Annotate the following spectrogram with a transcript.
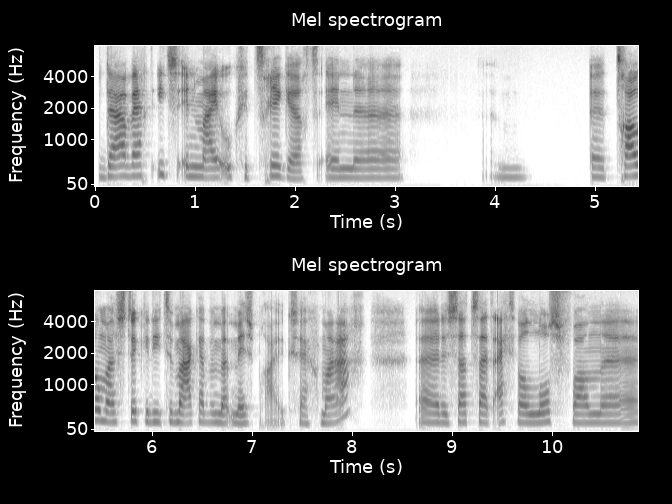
daar werd iets in mij ook getriggerd in eh ehm, eh, traumastukken die te maken hebben met misbruik, zeg maar. Eh, dus dat staat echt wel los van. eh,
